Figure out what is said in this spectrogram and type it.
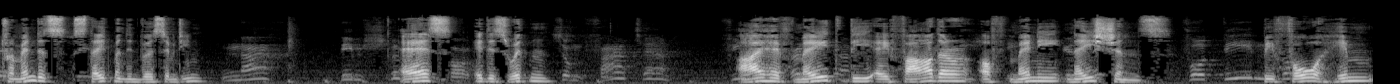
tremendous statement in verse 17 As it is written, I have made thee a father of many nations before him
